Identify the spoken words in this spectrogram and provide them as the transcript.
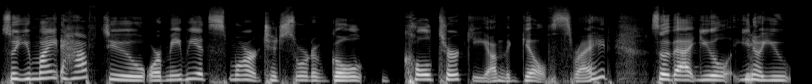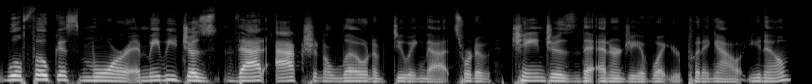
So you might have to or maybe it's smart to sort of go cold turkey on the gilfs, right? So that you'll, you know, you will focus more and maybe just that action alone of doing that sort of changes the energy of what you're putting out, you know?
